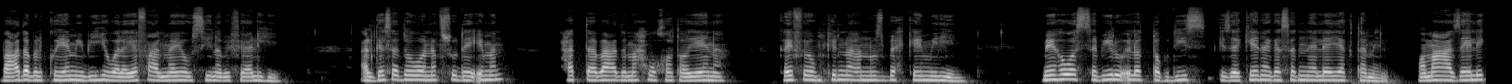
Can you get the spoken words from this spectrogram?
بعدم القيام به ولا يفعل ما يوصينا بفعله. الجسد هو نفسه دائما حتى بعد محو خطايانا. كيف يمكننا أن نصبح كاملين؟ ما هو السبيل إلى التقديس إذا كان جسدنا لا يكتمل؟ ومع ذلك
